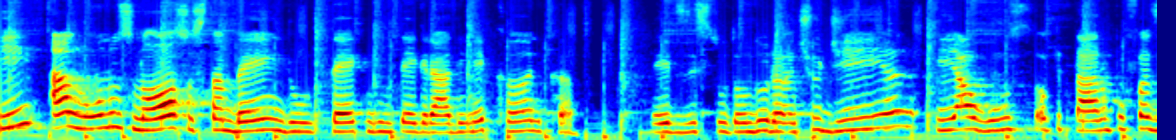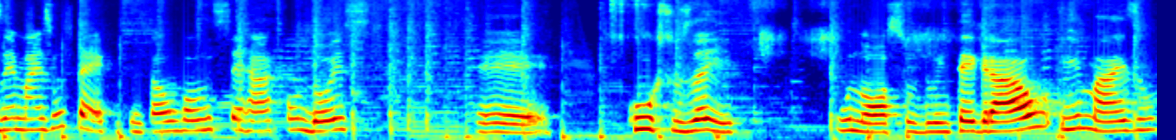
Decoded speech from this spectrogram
E alunos nossos também do técnico integrado em mecânica. Eles estudam durante o dia e alguns optaram por fazer mais um técnico. Então vamos encerrar com dois é, cursos aí. O nosso do integral e mais o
